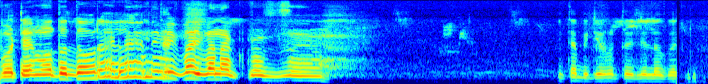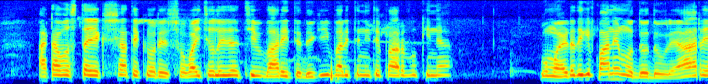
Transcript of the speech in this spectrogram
বোটের মতো দৌড়াইলে এনিমি পাইবা না এটা ভিডিও করতে হইলে লোক আটা বস্তায় একসাথে করে সবাই চলে যাচ্ছি বাড়িতে দেখি বাড়িতে নিতে পারব কিনা। উমা এটা দেখি পানির মধ্যেও দৌড়ে। আরে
